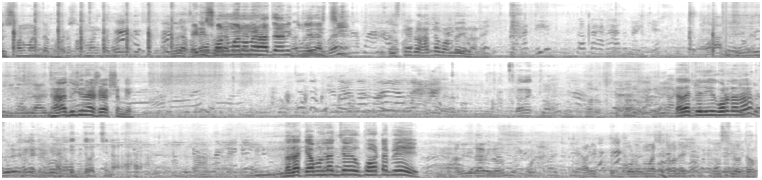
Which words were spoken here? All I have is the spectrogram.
ওই সম্মানটা ধর সম্মানটা ধর। এটি সম্মান ওনার হাতে আমি তুলে দিচ্ছি। স্ক্রিনটা হাত বন্ধ জানালে হ্যাঁ দুজনে আসো একসঙ্গে। দাদা একটু এদিকে ঘোরো দাদা। দেখতে পাচ্ছি না দাদা কেমন লাগছে উপহারটা পেয়ে? ভালোই লাগল। আর একটু বড় মাছটা হলে খুশি হতাম।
